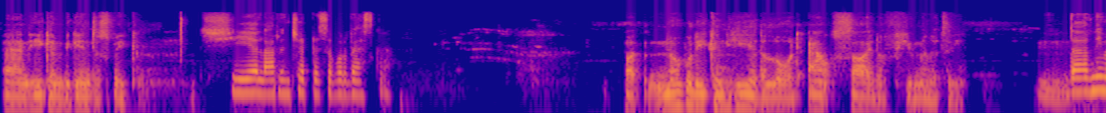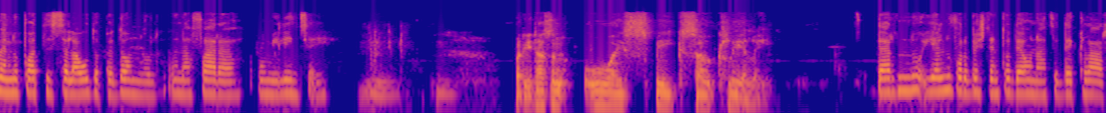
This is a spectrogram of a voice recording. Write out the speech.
and he can begin to speak. și el ar începe să vorbească. But nobody can hear the Lord outside of humility. Dar nimeni nu poate să-l audă pe Domnul în afara umilinței. But he doesn't always speak so clearly. Dar nu, el nu vorbește întotdeauna atât de clar.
